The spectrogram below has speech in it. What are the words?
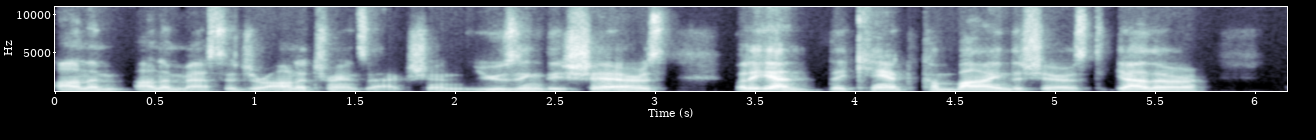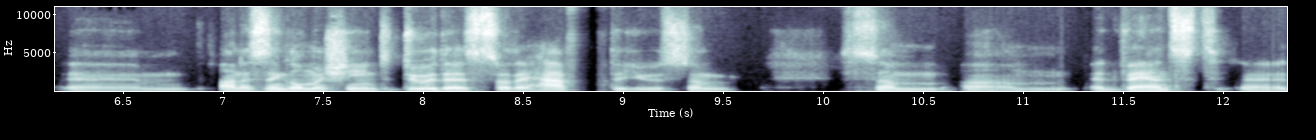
on a, on a message or on a transaction using these shares. But again, they can't combine the shares together um, on a single machine to do this. So they have to use some some um, advanced uh,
